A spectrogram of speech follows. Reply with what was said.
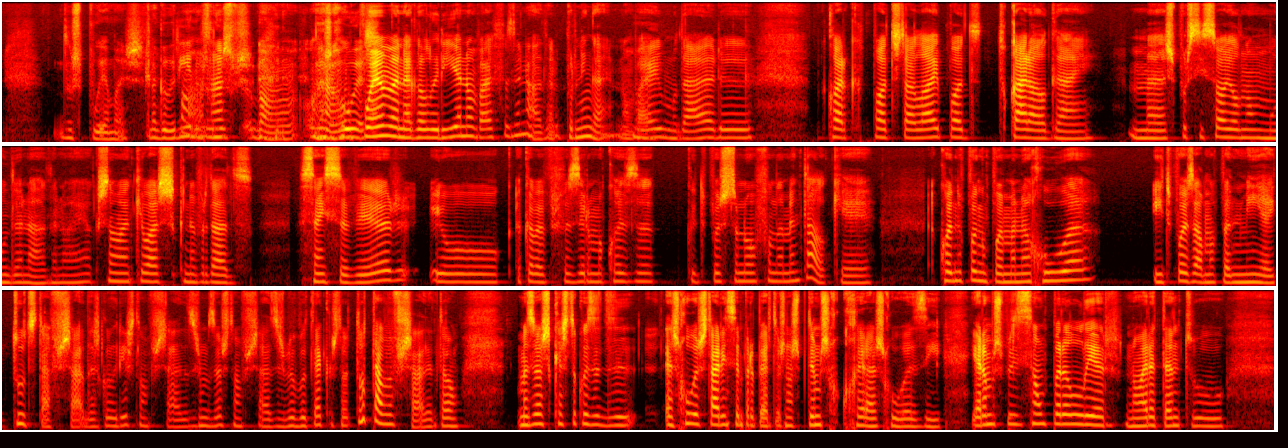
dos poemas? Na galeria, Bom, nos nós- livros? bom, nas o ruas. poema na galeria não vai fazer nada por ninguém, não vai Hum. mudar. eh, Claro que pode estar lá e pode tocar alguém, mas por si só ele não muda nada, não é? A questão é que eu acho que, na verdade, sem saber, eu acabei por fazer uma coisa que depois tornou fundamental, que é quando ponho um poema na rua e depois há uma pandemia e tudo está fechado, as galerias estão fechadas, os museus estão fechados, as bibliotecas estão, tudo estava fechado, então mas eu acho que esta coisa de as ruas estarem sempre abertas, nós podemos recorrer às ruas e, e era uma exposição para ler, não era tanto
